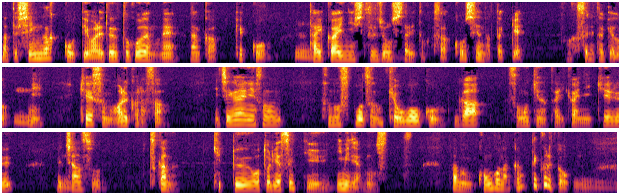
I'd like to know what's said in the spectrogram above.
だって進学校って言われてるところでもね、なんか結構うん。大会に出場したりとかさ、甲子園だったっけ？忘れたけど、うん。にケースもあるからさ一概にそのそのスポーツの強豪校がその大きな大会に行けるチャンスをつかむ、切符を取りやすいっていう意味ではもうす多分今後なくなってくるとうん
